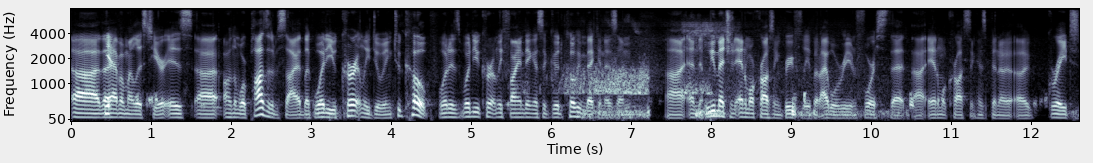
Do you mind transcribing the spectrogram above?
uh, that I have on my list here is uh, on the more positive side. Like, what are you currently doing to cope? What is what are you currently finding as a good coping mechanism? Uh, and we mentioned Animal Crossing briefly, but I will reinforce that uh, Animal Crossing has been a, a great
